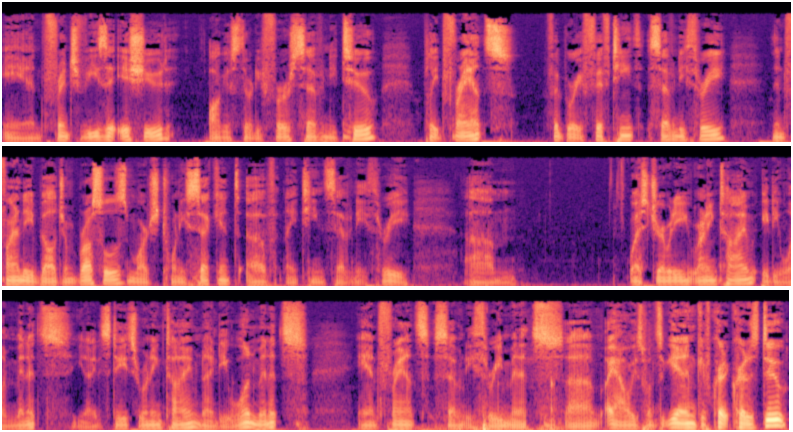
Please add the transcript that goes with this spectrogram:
and French visa issued August 31st, 72, played France February 15th, 73, then finally, Belgium, Brussels, March 22nd of 1973. Um, West Germany running time 81 minutes. United States running time 91 minutes, and France 73 minutes. Um, I always, once again, give credit credit's due.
